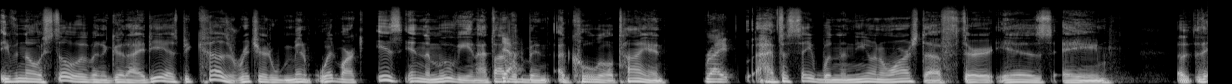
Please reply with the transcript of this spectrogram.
even though it still would have been a good idea, is because Richard Widmark is in the movie, and I thought it would have been a cool little tie-in. Right. I have to say, when the neo noir stuff, there is a uh, the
